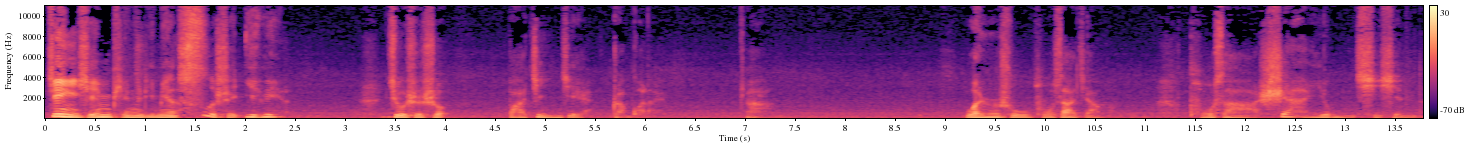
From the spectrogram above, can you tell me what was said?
进行品里面四十一愿，就是说把境界转过来啊。文殊菩萨讲，菩萨善用其心的，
